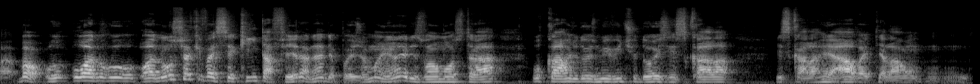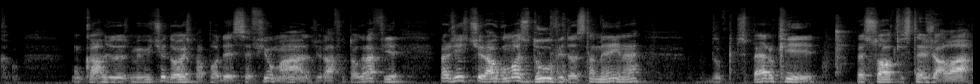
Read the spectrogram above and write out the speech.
ah, bom, o, o- o anúncio é que vai ser quinta-feira, né? Depois de amanhã, eles vão mostrar o carro de 2022 em escala, escala real. Vai ter lá um, um, um carro de 2022 para poder ser filmado, tirar fotografia, para a gente tirar algumas dúvidas também, né? Do- espero que o pessoal que esteja lá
